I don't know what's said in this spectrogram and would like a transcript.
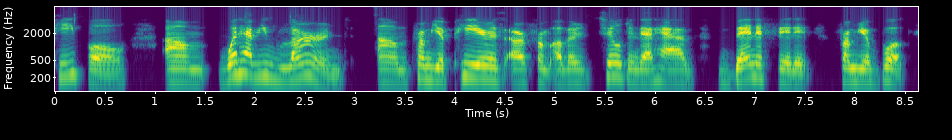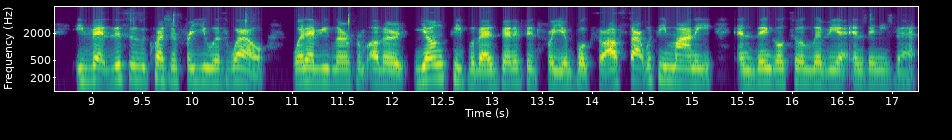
people um, what have you learned um, from your peers or from other children that have benefited from your book? Yvette this is a question for you as well. What have you learned from other young people that benefit for your book? So i'll start with imani and then go to olivia and then yvette.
